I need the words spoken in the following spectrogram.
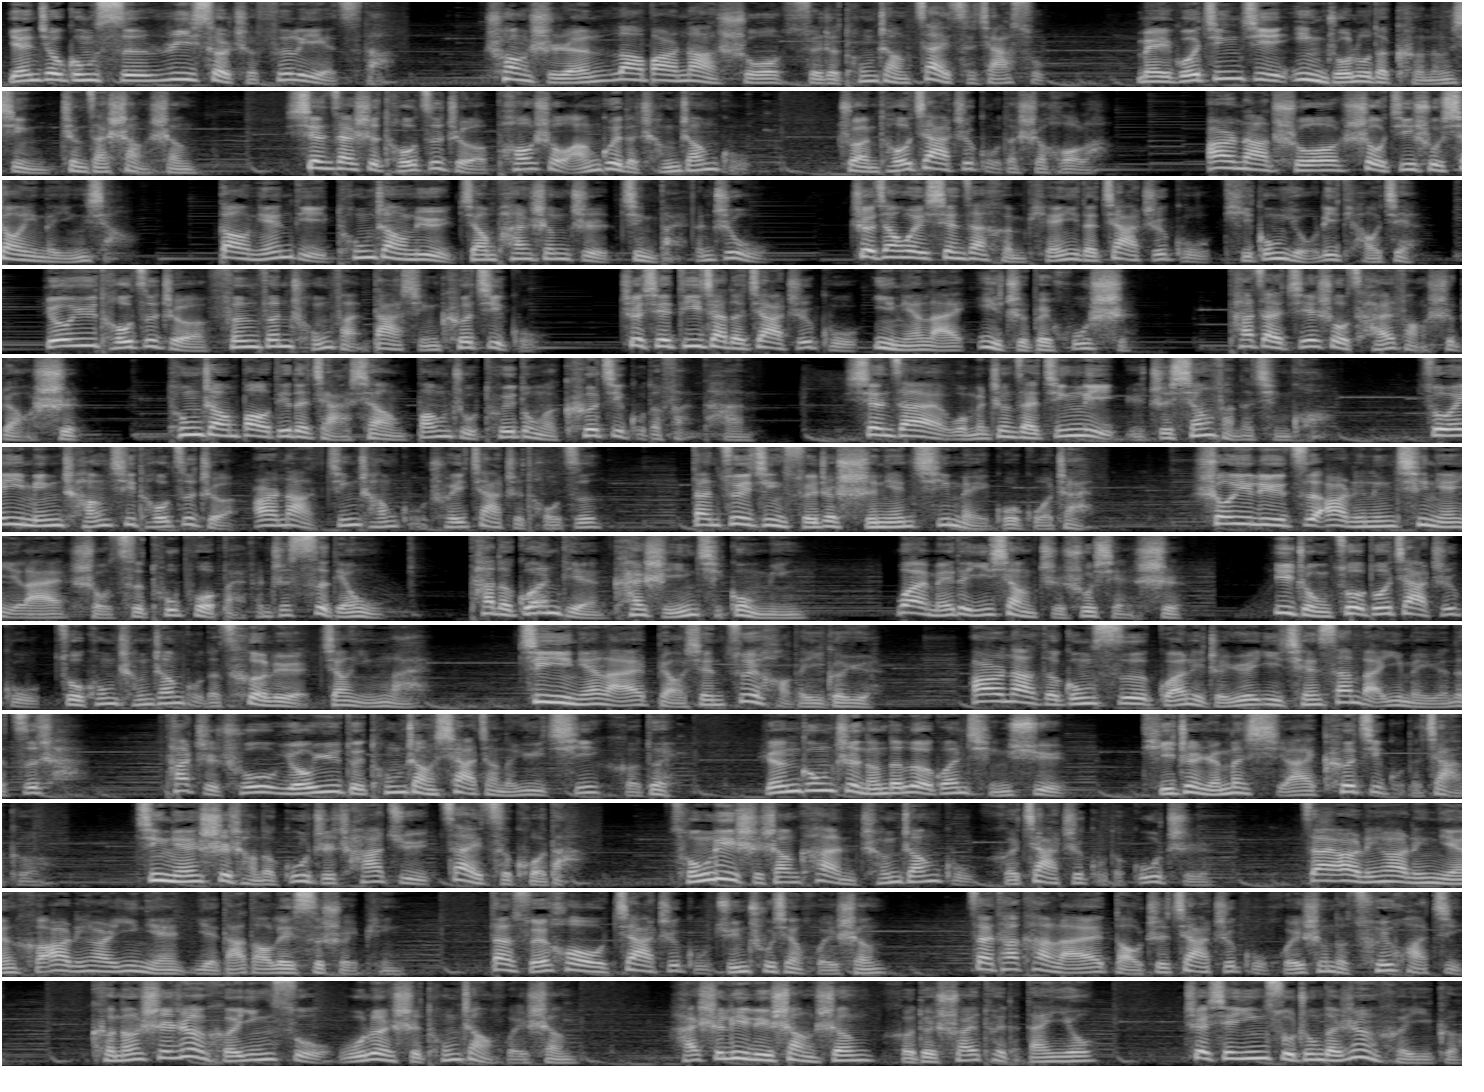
研究公司 Research Affiliates 的创始人拉巴尔纳说：“随着通胀再次加速，美国经济硬着陆的可能性正在上升。现在是投资者抛售昂贵的成长股，转投价值股的时候了。”二纳说：“受基数效应的影响，到年底通胀率将攀升至近百分之五，这将为现在很便宜的价值股提供有利条件。由于投资者纷纷重返大型科技股，这些低价的价值股一年来一直被忽视。”他在接受采访时表示。通胀暴跌的假象帮助推动了科技股的反弹。现在我们正在经历与之相反的情况。作为一名长期投资者，阿尔纳经常鼓吹价值投资，但最近随着十年期美国国债收益率自2007年以来首次突破百分之四点五，他的观点开始引起共鸣。外媒的一项指数显示，一种做多价值股、做空成长股的策略将迎来近一年来表现最好的一个月。阿尔纳的公司管理着约一千三百亿美元的资产。他指出，由于对通胀下降的预期和对人工智能的乐观情绪，提振人们喜爱科技股的价格。今年市场的估值差距再次扩大。从历史上看，成长股和价值股的估值在2020年和2021年也达到类似水平，但随后价值股均出现回升。在他看来，导致价值股回升的催化剂可能是任何因素，无论是通胀回升，还是利率上升和对衰退的担忧，这些因素中的任何一个。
